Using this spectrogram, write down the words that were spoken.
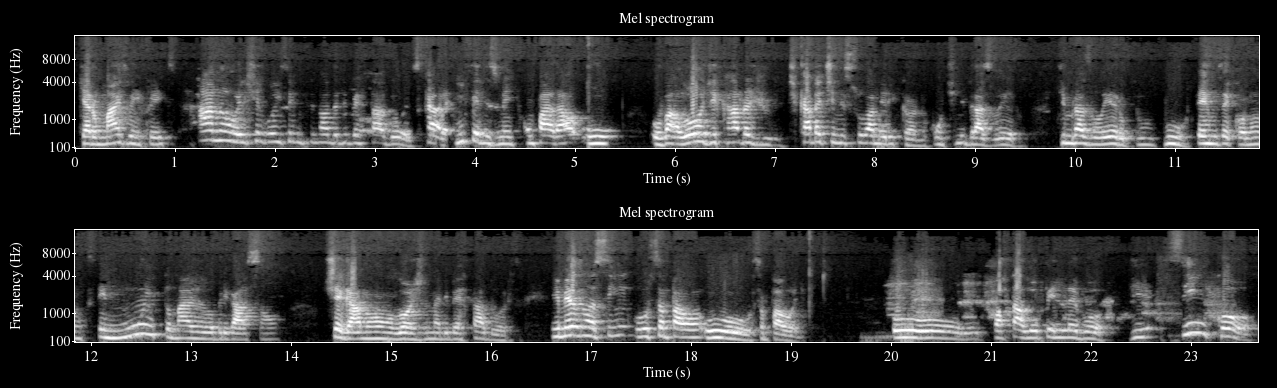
que eram mais bem feitos. Ah, não, ele chegou em semifinal da Libertadores. Cara, infelizmente, comparar o, o valor de cada, de cada time sul-americano com o time brasileiro, time brasileiro, por, por, termos econômicos, tem muito mais obrigação chegar no, longe de uma Libertadores. E mesmo assim, o São Paulo, o São Paulo, o Portalupe, ele levou de 5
